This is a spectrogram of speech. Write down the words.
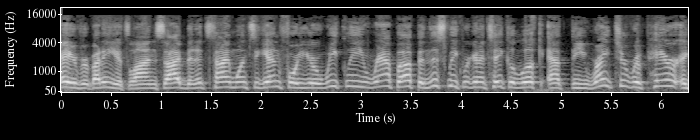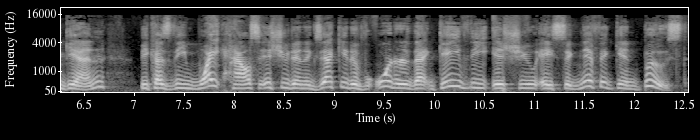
Hey, everybody, it's Lon Seidman. It's time once again for your weekly wrap up. And this week we're going to take a look at the right to repair again because the White House issued an executive order that gave the issue a significant boost.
